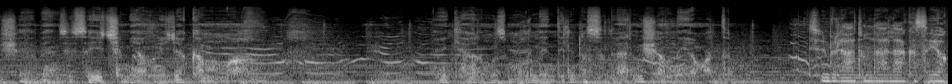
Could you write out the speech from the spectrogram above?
Bir şeye benzese içim yanmayacak ama... Hünkârımız mor mendili nasıl vermiş anlayamadım. Sümbül Hatun'la alakası yok.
